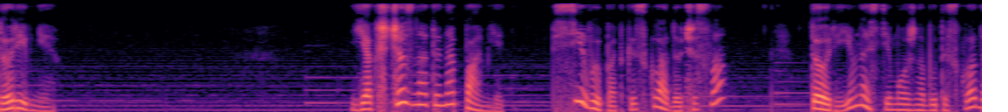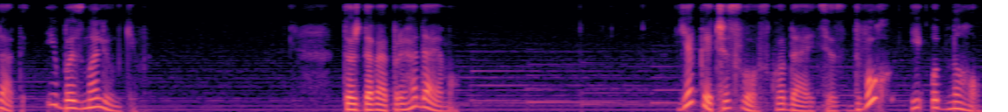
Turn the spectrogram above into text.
дорівнює. Якщо знати на пам'ять всі випадки складу числа, то рівності можна буде складати і без малюнків. Тож давай пригадаємо, яке число складається з двох і одного?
